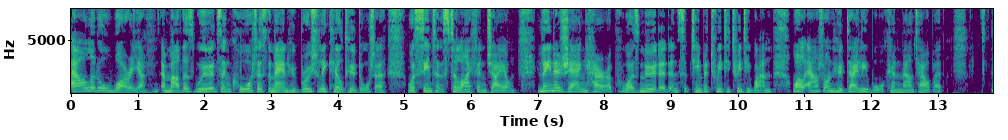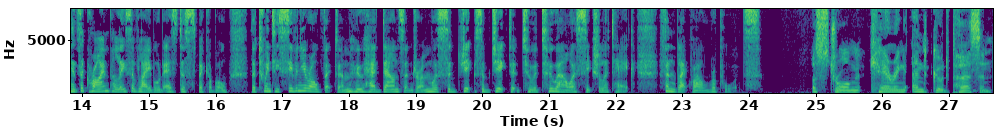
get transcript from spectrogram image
Our little warrior. A mother's words in court as the man who brutally killed her daughter was sentenced to life in jail. Lena Zhang Harrap was murdered in September 2021 while out on her daily walk in Mount Albert. It's a crime police have labelled as despicable. The 27 year old victim, who had Down syndrome, was subject- subjected to a two hour sexual attack. Finn Blackwell reports. A strong, caring, and good person.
